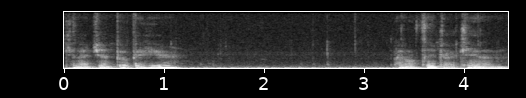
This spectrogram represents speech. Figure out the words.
Can I jump over here? I don't think I can.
